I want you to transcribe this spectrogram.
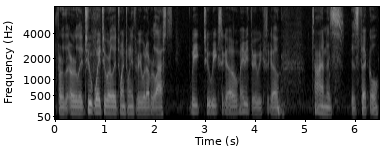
for the early too way too early 2023 whatever last week two weeks ago maybe three weeks ago. Time is is fickle,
